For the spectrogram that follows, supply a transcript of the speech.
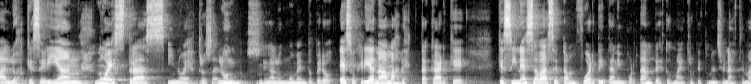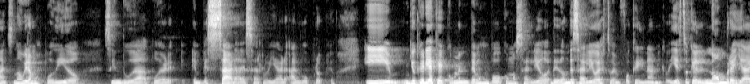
a los que serían nuestras y nuestros alumnos en algún momento. Pero eso, quería nada más destacar que, que sin esa base tan fuerte y tan importante, estos maestros que tú mencionaste, Max, no hubiéramos podido, sin duda, poder empezar a desarrollar algo propio. Y yo quería que comentemos un poco cómo salió, de dónde salió esto de enfoque dinámico. Y esto que el nombre ya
